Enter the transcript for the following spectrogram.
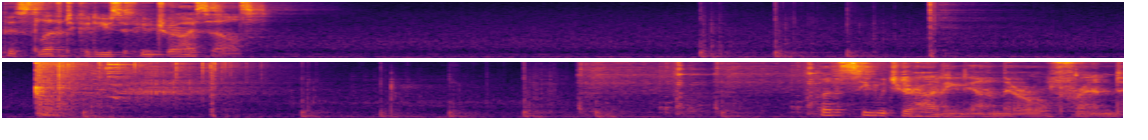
This lift could use a few dry cells. Let's see what you're hiding down there, old friend.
